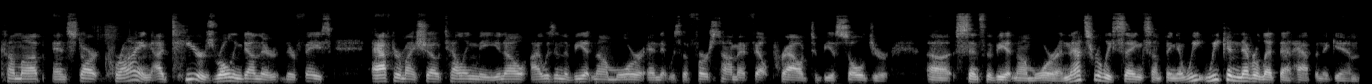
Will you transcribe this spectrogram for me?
come up and start crying, uh, tears rolling down their, their face after my show telling me, you know, I was in the Vietnam War and it was the first time I felt proud to be a soldier uh, since the Vietnam War. And that's really saying something. And we, we can never let that happen again.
